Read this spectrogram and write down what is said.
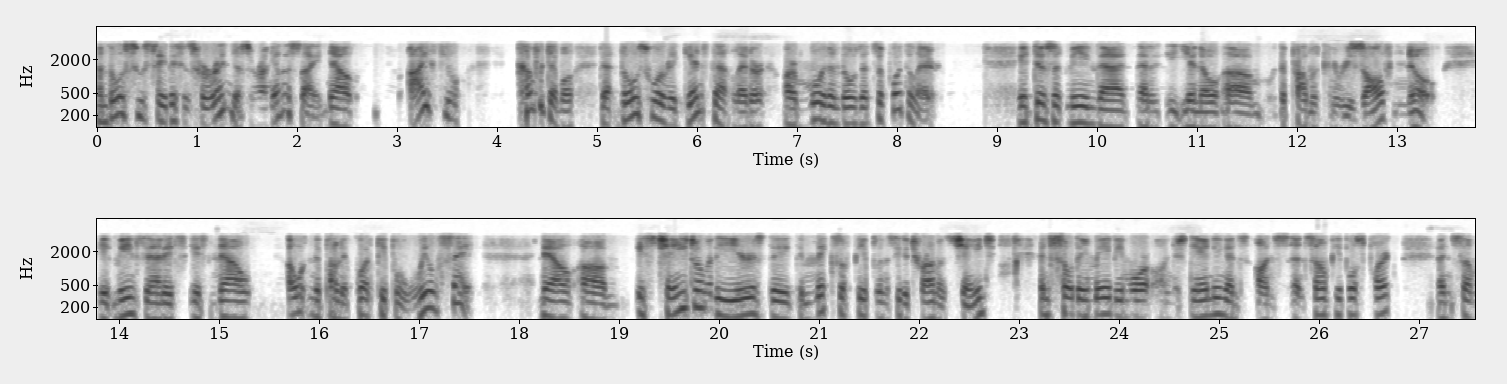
and those who say this is horrendous are on the other side. Now, I feel comfortable that those who are against that letter are more than those that support the letter. It doesn't mean that that you know um, the problem has been resolved. No, it means that it's it's now out in the public what people will say. Now, um, it's changed over the years. The, the mix of people in the city of Toronto has changed. And so they may be more understanding and, on, on some people's part and some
